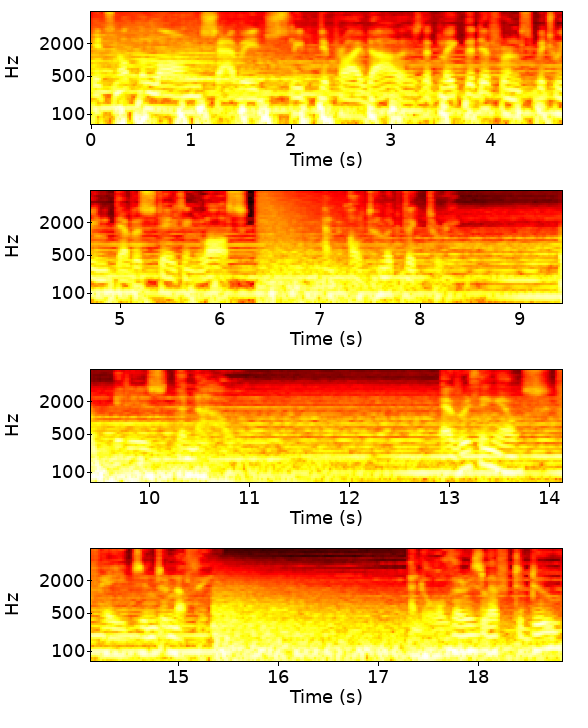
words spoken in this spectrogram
It's not the long, savage, sleep-deprived hours that make the difference between devastating loss and ultimate victory. It is the now. Everything else fades into nothing. And all there is left to do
